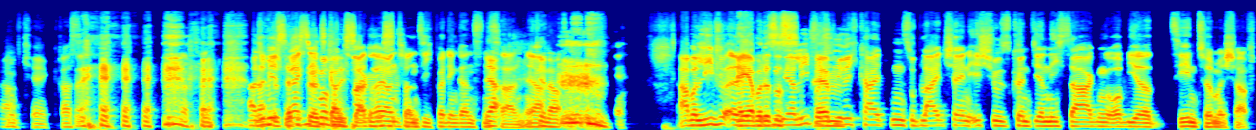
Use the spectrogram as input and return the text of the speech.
Ja. Okay, krass. also wir sprechen immer von sagen müssen. 23 bei den ganzen Ja, Zahlen. Ja. Genau. Aber, Lief äh, Ey, aber das ist, ähm, Lieferschwierigkeiten, Supply Chain Issues könnt ihr nicht sagen, ob ihr zehn Türme schafft.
